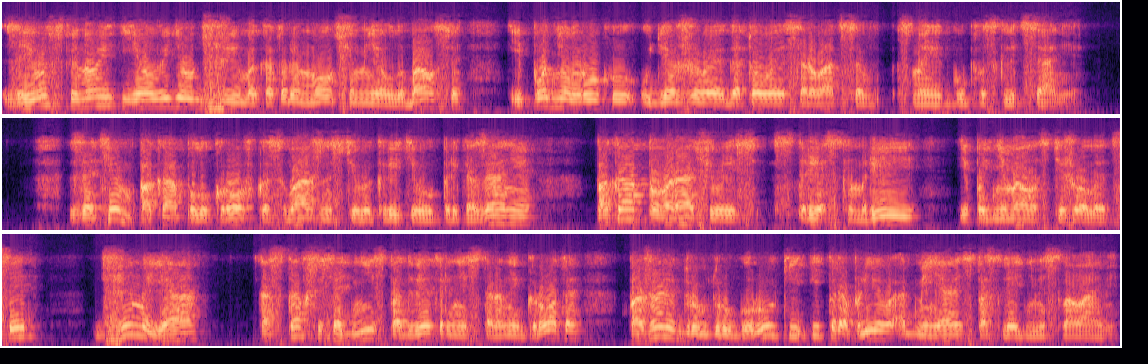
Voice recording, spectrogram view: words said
За его спиной я увидел Джима, который молча мне улыбался и поднял руку, удерживая готовое сорваться с моих губ восклицание. Затем, пока полукровка с важностью выкрикивал приказания, пока поворачивались с треском реи и поднималась тяжелая цепь, Джим и я, оставшись одни с подветренной стороны грота, пожали друг другу руки и торопливо обменялись последними словами.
